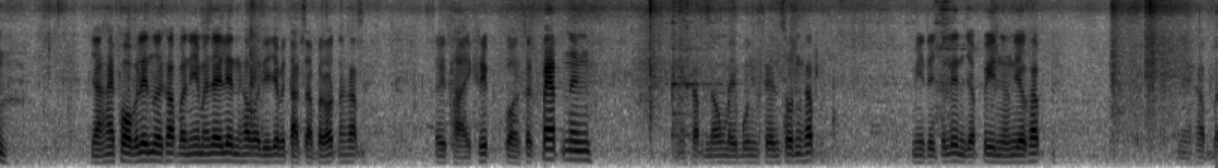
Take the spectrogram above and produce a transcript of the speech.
ญ อยากให้พ่อไปเล่นด้วยครับวันนี้ไม่ได้เล่นครับวันนี้จะไปตัดสับปะรดนะครับเลยถ่ายคลิปก่อนสักแป๊บหนึ่งนะครับน้องใบบุญแฟนซนครับ มีแต่จะเล่นจะปีนอย่างเดียวครับนี่ครับใบ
